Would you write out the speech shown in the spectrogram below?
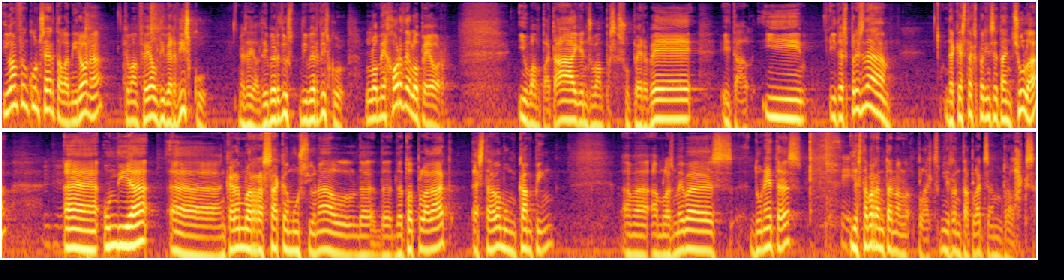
I van fer un concert a la Mirona, que van fer el Diverdisco, és a dir, el Diverdis- Diverdisco, lo mejor de lo peor i ho vam patar i ens ho vam passar superbé i tal. I, i després de- d'aquesta experiència tan xula, eh, un dia, eh, encara amb la ressaca emocional de, de, de tot plegat, estava en un càmping amb, eh, amb les meves donetes Sí. sí. i estava rentant el- plats. Mi rentar plats em relaxa.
